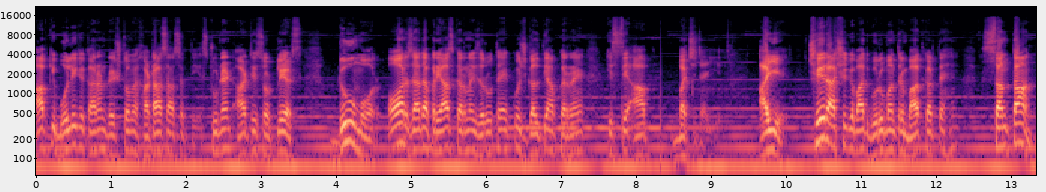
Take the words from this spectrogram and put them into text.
आपकी बोली के कारण रिश्तों में खटास आ सकती है। स्टूडेंट आर्टिस्ट और प्लेयर्स डू मोर और ज़्यादा प्रयास करने की ज़रूरत है। कुछ गलतियाँ आप कर रहे हैं, इससे आप बच जाइए। आइए, छह राशि के बाद गुरु मंत्र में बात करते हैं। संतान।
